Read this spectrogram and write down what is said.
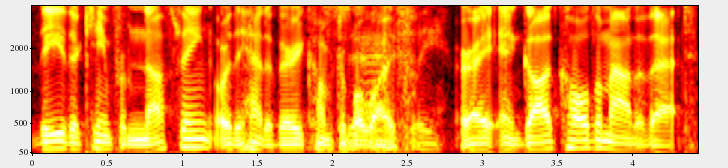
They either came from nothing or they had a very comfortable Exactly. life, right? And God called them out of that,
